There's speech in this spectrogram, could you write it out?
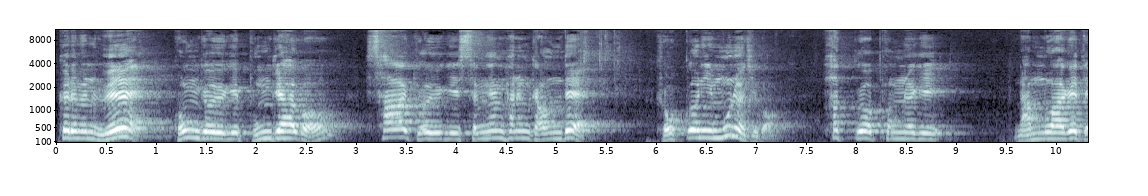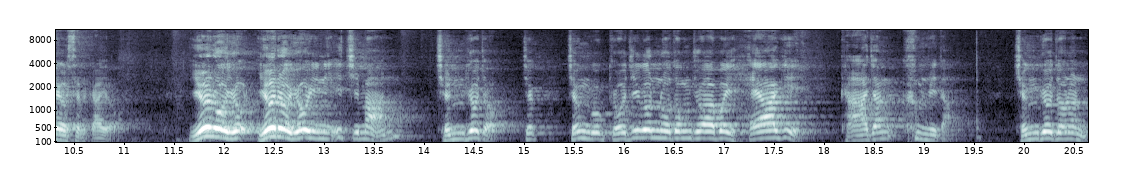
그러면 왜 공교육이 붕괴하고 사교육이 성행하는 가운데 교권이 무너지고 학교 폭력이 난무하게 되었을까요? 여러, 요, 여러 요인이 있지만 전교조, 즉 전국 교직원 노동조합의 해악이 가장 큽니다. 전교조는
